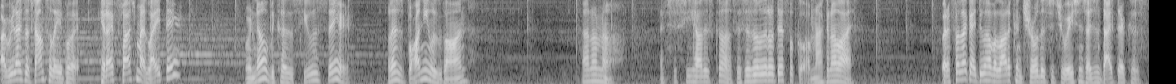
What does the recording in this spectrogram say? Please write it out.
I realized the sound too late, but can I flash my light there? Or no, because he was there. Unless Bonnie was gone. I don't know. Let's just see how this goes. This is a little difficult, I'm not gonna lie. But I feel like I do have a lot of control of the situations. I just died there because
